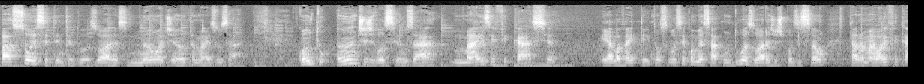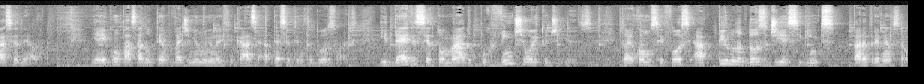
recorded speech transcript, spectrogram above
Passou as 72 horas, não adianta mais usar. Quanto antes você usar, mais eficácia ela vai ter. Então, se você começar com duas horas de exposição, está na maior eficácia dela. E aí, com o passar do tempo, vai diminuindo a eficácia até 72 horas. E deve ser tomado por 28 dias. Então, é como se fosse a pílula dos dias seguintes para a prevenção.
